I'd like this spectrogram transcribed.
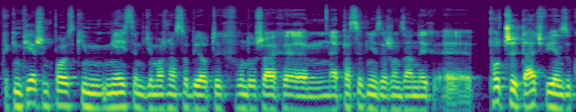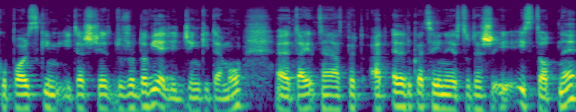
takim pierwszym polskim miejscem, gdzie można sobie o tych funduszach pasywnie zarządzanych e, poczytać w języku polskim i też się dużo dowiedzieć dzięki temu. E, ten aspekt edukacyjny jest tu też istotny.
